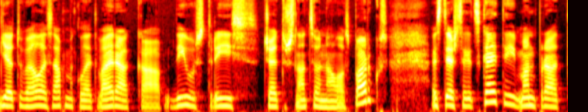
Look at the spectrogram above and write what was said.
Ja tu vēlēsies apmeklēt vairāk kā divus, trīs, četrus nacionālos parkus, es tieši tagad skaitīju, manuprāt,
